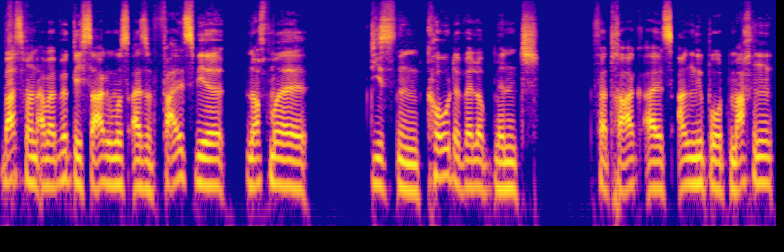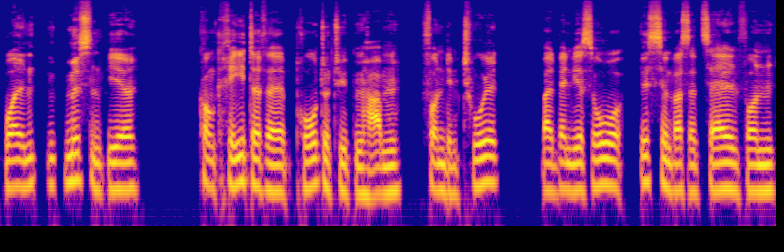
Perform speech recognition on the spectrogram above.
Was man aber wirklich sagen muss, also falls wir nochmal diesen Co-Development-Vertrag als Angebot machen wollen, müssen wir konkretere Prototypen haben von dem Tool, weil wenn wir so ein bisschen was erzählen von,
